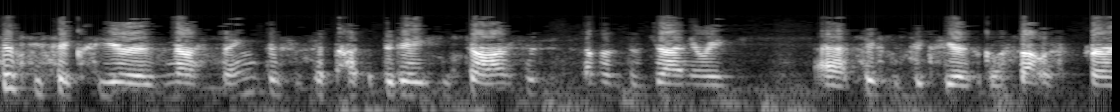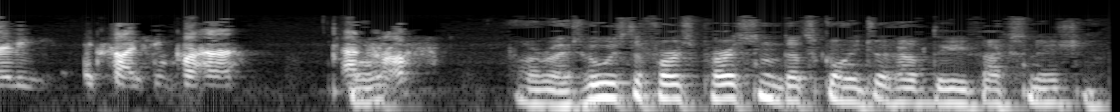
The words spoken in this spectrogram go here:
56 years nursing. This is the day she started, 7th of January, uh, 56 years ago. So that was fairly exciting for her and for us. All right. Who is the first person that's going to have the vaccination?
